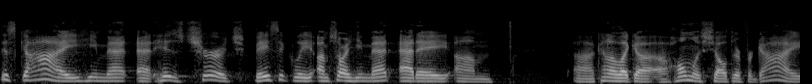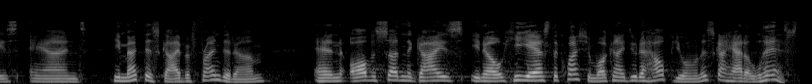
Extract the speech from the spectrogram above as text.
This guy he met at his church. Basically, I'm sorry, he met at a um, uh, kind of like a, a homeless shelter for guys, and he met this guy, befriended him, and all of a sudden the guys, you know, he asked the question, "What can I do to help you?" And this guy had a list.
